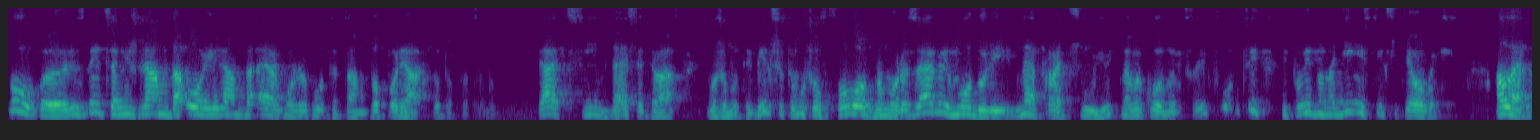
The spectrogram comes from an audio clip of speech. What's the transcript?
Ну, е, різниця між лямбда О і лямбда R може бути там до порядку, тобто це буде 5, 7, 10 разів, може бути більше, тому що в холодному резерві модулі не працюють, не виконують своїх функцій, відповідно, надійність їх суттєво вища. Але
